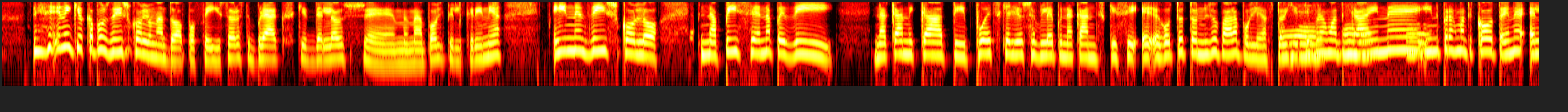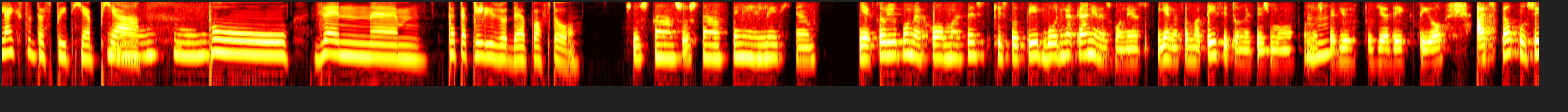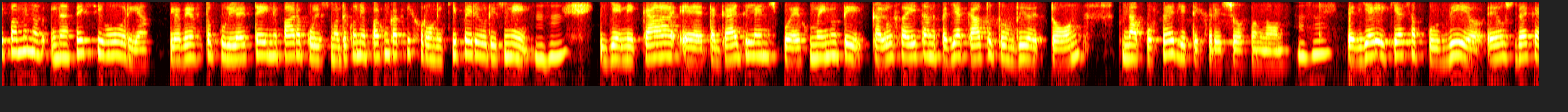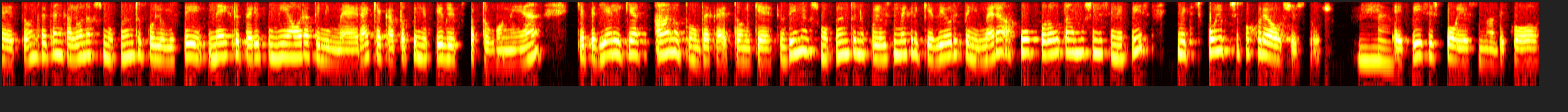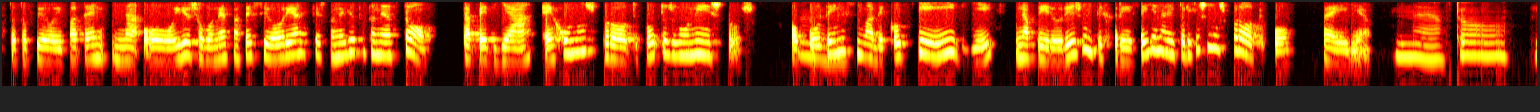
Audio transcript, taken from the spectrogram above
είναι και κάπως δύσκολο να το αποφύγεις τώρα στην πράξη και εντελώς ε, με, με απόλυτη ειλικρίνεια. Είναι δύσκολο να πεις σε ένα παιδί να κάνει κάτι που έτσι κι αλλιώς σε βλέπει να κάνεις κι εσύ. Ε, εγώ το τονίζω πάρα πολύ αυτό, γιατί πραγματικά είναι, είναι πραγματικότητα. Είναι ελάχιστα τα σπίτια πια που δεν ε, κατακλείζονται από αυτό. Σωστά, σωστά. Αυτή είναι η αλήθεια. Γι' αυτό λοιπόν ερχόμαστε και στο τι μπορεί να κάνει ένας γονέας για να σταματήσει τον εθισμό mm-hmm. ενός παιδιού στο διαδίκτυο. Αρχικά, όπως είπαμε, να, να θέσει όρια. Δηλαδή, αυτό που λέτε είναι πάρα πολύ σημαντικό να υπάρχουν κάποιοι χρονικοί Γενικά, ε, τα guidelines που έχουμε είναι ότι καλό θα ήταν παιδιά κάτω των 2 ετών να αποφεύγει τη χρήση οθονών. Mm-hmm. Παιδιά ηλικίας από 2 έως 10 ετών θα ήταν καλό να χρησιμοποιούν το υπολογιστή μέχρι περίπου μία ώρα την ημέρα και κατόπιν επίβλεψη από το γωνία. Και παιδιά ηλικίας άνω των 10 ετών και έφηβοι να χρησιμοποιούν τον υπολογιστή μέχρι και 2 ώρες την ημέρα, αφού πρώτα όμω είναι συνεπεί με τις υπόλοιπες υποχρεώσεις τους. Ναι. Επίσης, πολύ σημαντικό αυτό το οποίο είπατε, να, ο ίδιος ο γονέας να θέσει όρια και στον ίδιο τον εαυτό. Τα παιδιά έχουν ως πρότυπο τους γονείς τους. Οπότε είναι σημαντικό και οι ίδιοι να περιορίζουν τη χρήση για να λειτουργήσουν ως πρότυπο τα ίδια. Ναι, αυτό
